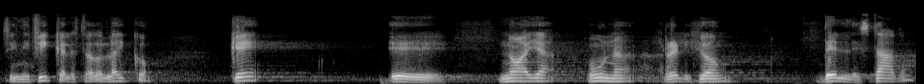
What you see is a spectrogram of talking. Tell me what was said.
significa el Estado laico que eh, no haya una religión del Estado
